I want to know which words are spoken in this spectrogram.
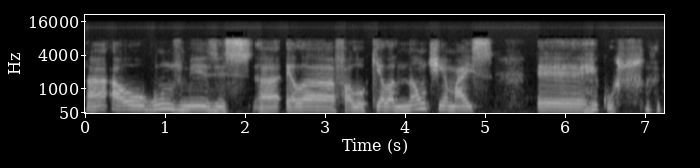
Ah, há alguns meses ah, ela falou que ela não tinha mais é, recursos.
